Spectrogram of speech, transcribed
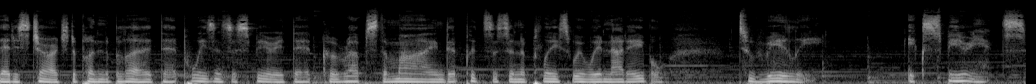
that is charged upon the blood, that poisons the spirit, that corrupts the mind, that puts us in a place where we're not able to really experience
